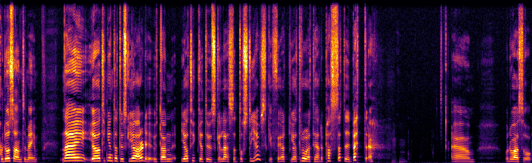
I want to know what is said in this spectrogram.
Och då sa han till mig Nej, jag tycker inte att du ska göra det utan jag tycker att du ska läsa Dostojevskij för jag, jag tror att det hade passat dig bättre. Mhm. Ehm, och då var jag så,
